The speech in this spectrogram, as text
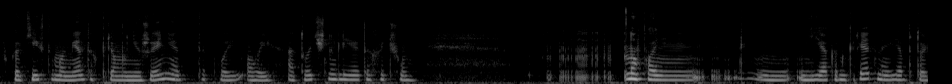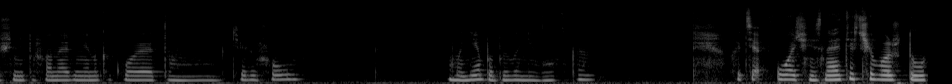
в каких-то моментах прям унижение такой, ой, а точно ли я это хочу? Ну, в плане не я конкретно, я бы точно не пошла, наверное, ни на какое там телешоу мне бы было неловко. Хотя очень, знаете, чего жду?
